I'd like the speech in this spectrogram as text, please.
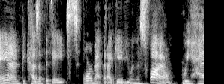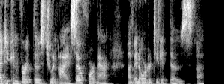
And because of the dates format that I gave you in this file, we had to convert those to an ISO format um, in order to get those, uh,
